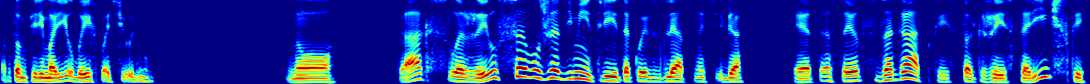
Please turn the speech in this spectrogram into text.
а потом переморил бы их по тюрьмам. Но как сложился в лжедмитрии такой взгляд на себя, это остается загадкой, столько же исторической,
